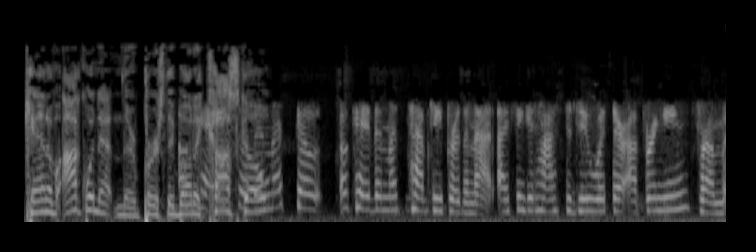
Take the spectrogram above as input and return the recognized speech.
can of Aqua Net in their purse they bought okay, at So Costco. then let's go. Okay, then let's tap deeper than that. I think it has to do with their upbringing, from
